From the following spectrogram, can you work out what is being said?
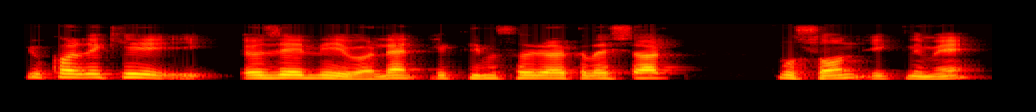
Yukarıdaki özelliği verilen iklimi soruyor arkadaşlar. Muson iklimi.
